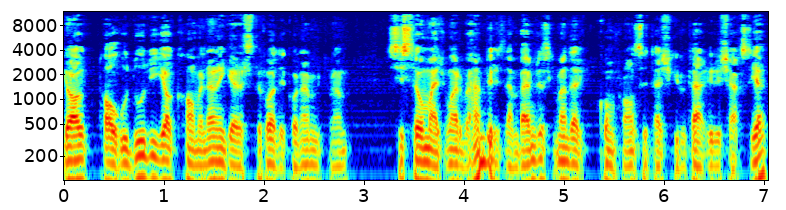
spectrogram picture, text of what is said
یا تا حدودی یا کاملا اگر استفاده کنم می‌تونم سیستم و مجموعه رو به هم بریزم. به که من در کنفرانس تشکیل و تغییر شخصیت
